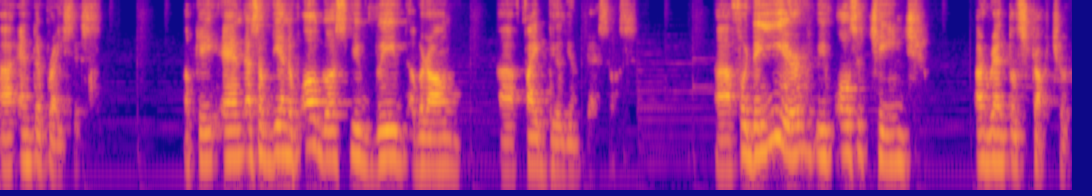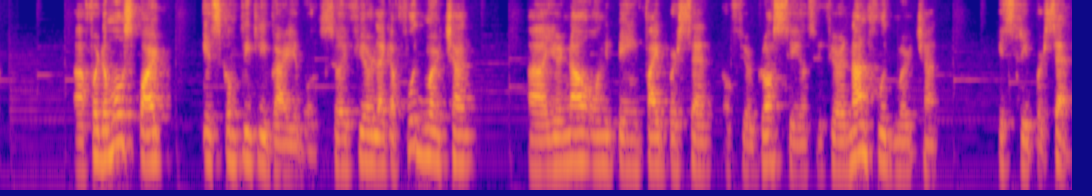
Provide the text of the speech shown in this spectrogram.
uh, enterprises. Okay, and as of the end of August, we've waived around uh, 5 billion pesos. Uh, for the year, we've also changed our rental structure. Uh, for the most part, it's completely variable. So if you're like a food merchant, uh, you're now only paying 5% of your gross sales. If you're a non-food merchant, it's 3%.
